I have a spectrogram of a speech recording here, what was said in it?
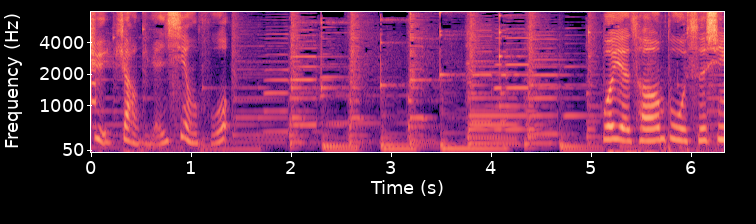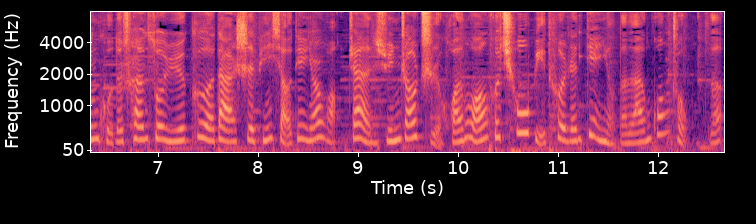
据，让人信服。”我也曾不辞辛苦地穿梭于各大视频小电影网站，寻找《指环王》和《丘比特人》电影的蓝光种子，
